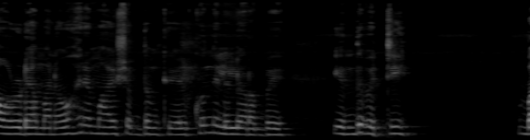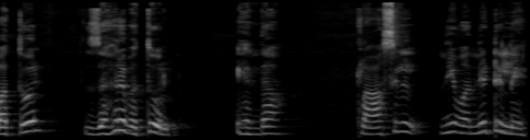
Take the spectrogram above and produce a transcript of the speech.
അവളുടെ മനോഹരമായ ശബ്ദം കേൾക്കുന്നില്ലല്ലോ റബ്ബേ. എന്തു പറ്റി? ബത്തൂൽ? ജഹ്ര ബത്തൂൽ? എന്താ? ക്ലാസ്സിൽ നീ വന്നിട്ടില്ലേ?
